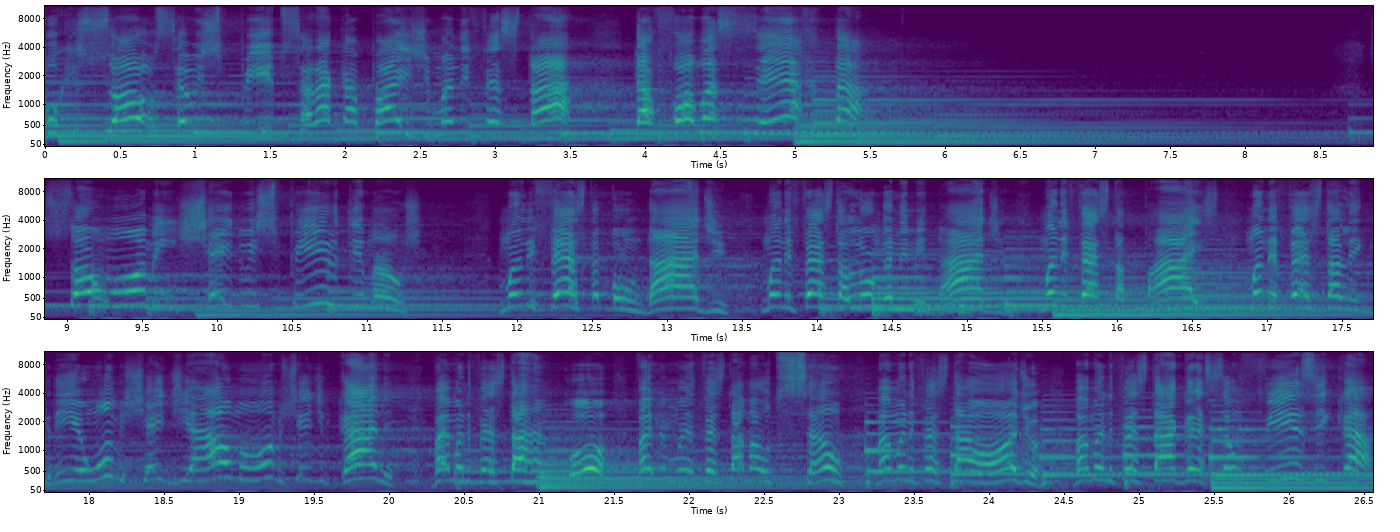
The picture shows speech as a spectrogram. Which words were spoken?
porque só o seu espírito será capaz de manifestar da forma certa. Só um homem cheio do Espírito, irmãos, manifesta bondade, manifesta longanimidade, manifesta paz, manifesta alegria. Um homem cheio de alma, um homem cheio de carne, vai manifestar rancor, vai manifestar maldição, vai manifestar ódio, vai manifestar agressão física.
